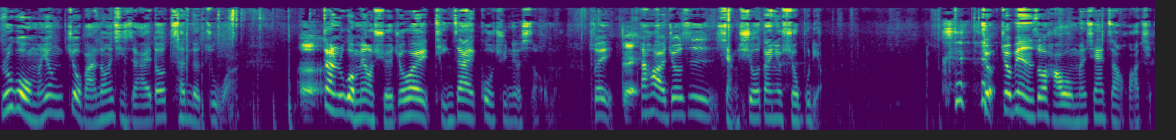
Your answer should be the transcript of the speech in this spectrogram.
如果我们用旧版的东西，其实还都撑得住啊。但如果没有学，就会停在过去那个时候嘛。所以他后来就是想修，但又修不了，就就变成说好，我们现在只好花钱。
